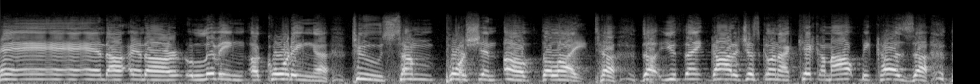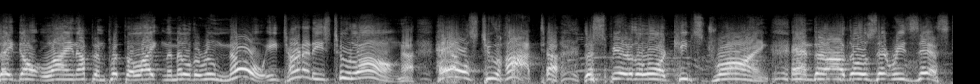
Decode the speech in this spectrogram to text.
and are, and are living according uh, to some portion of the light. Uh, the, you think God is just going to kick them out because uh, they don't line up and put the light in the middle the room? No, eternity's too long. hell's too hot. the Spirit of the Lord keeps drawing, and there are those that resist.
